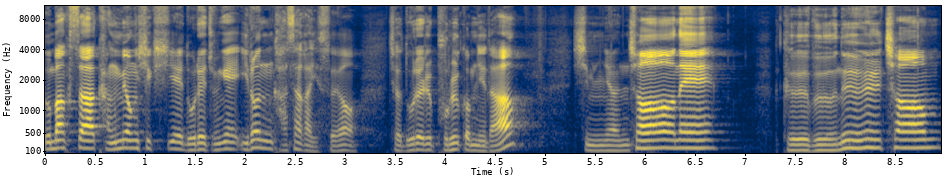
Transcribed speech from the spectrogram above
음악사 강명식 씨의 노래 중에 이런 가사가 있어요. 제가 노래를 부를 겁니다. 10년 전에 그분을 처음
